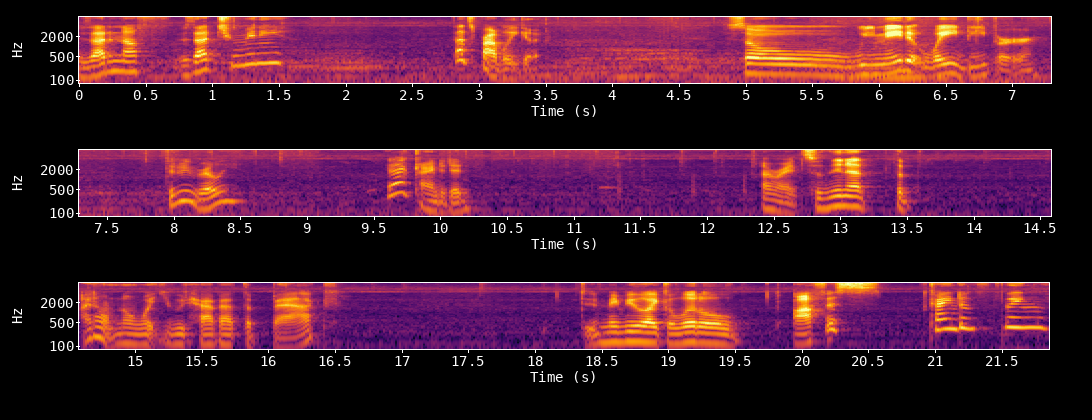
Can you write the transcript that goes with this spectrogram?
Is that enough? Is that too many? That's probably good. So we made it way deeper. Did we really? Yeah, kind of did. All right, so then at the, I don't know what you would have at the back. Maybe like a little office kind of thing.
